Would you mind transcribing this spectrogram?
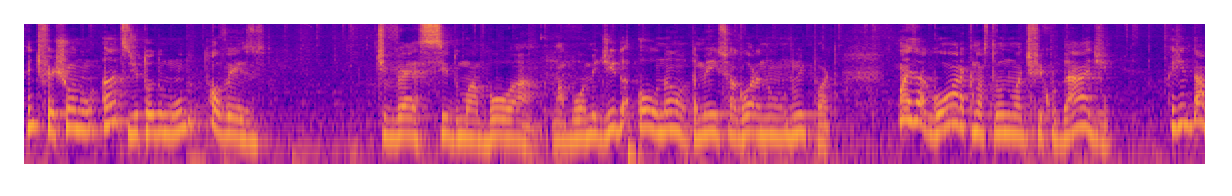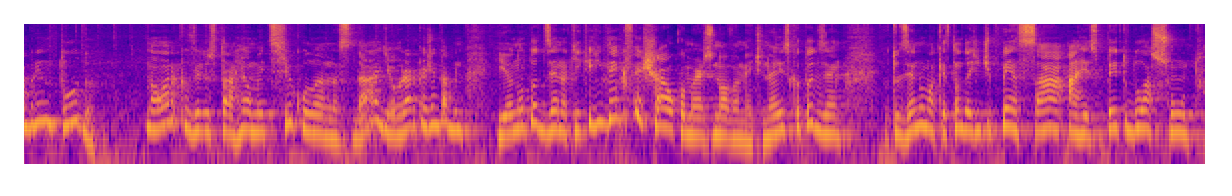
a gente fechou no, antes de todo mundo, talvez tivesse sido uma boa, uma boa medida ou não, também isso agora não, não importa. Mas agora que nós estamos numa dificuldade, a gente está abrindo tudo. Na hora que o vírus está realmente circulando na cidade, é o horário que a gente está abrindo. E eu não estou dizendo aqui que a gente tem que fechar o comércio novamente, não é isso que eu estou dizendo. Eu estou dizendo uma questão da gente pensar a respeito do assunto.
